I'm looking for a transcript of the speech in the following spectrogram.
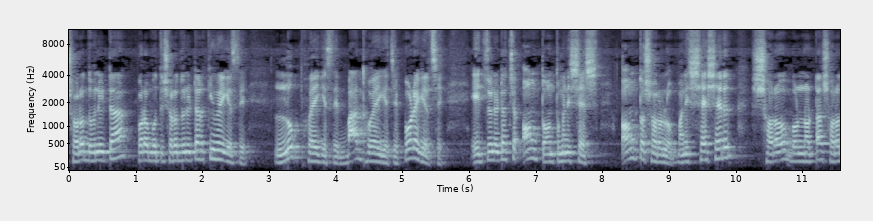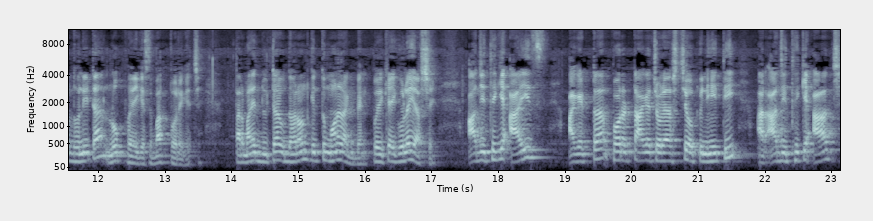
স্বরধ্বনিটা, পরবর্তী স্বরধ্বনিটার কি হয়ে গেছে? লোপ হয়ে গেছে, বাদ হয়ে গেছে, পড়ে গেছে। এই জন্য এটা হচ্ছে অন্ত অন্ত মানে শেষ। অন্ত স্বরলোপ মানে শেষের স্বরবর্ণটা, স্বরধ্বনিটা লোপ হয়ে গেছে, বাদ পড়ে গেছে। তার মানে দুইটা উদাহরণ কিন্তু মনে রাখবেন পরীক্ষা এগুলোই আসে। আজি থেকে আইজ, আগেরটা, পরেরটা আগে চলে আসছে অপিনিহিতি আর আজি থেকে আজ,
